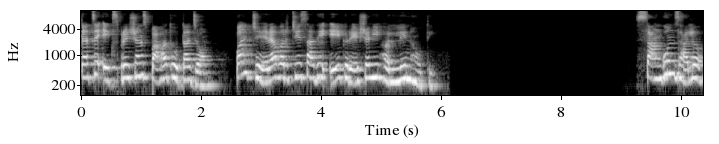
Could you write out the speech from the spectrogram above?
त्याचे एक्सप्रेशन्स पाहत होता जॉन पण चेहऱ्यावरची साधी एक रेषही हल्ली नव्हती. सांगून झालं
